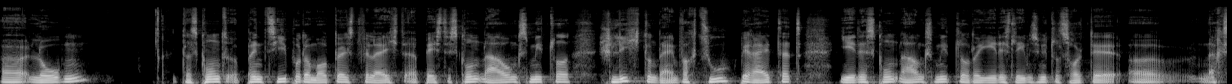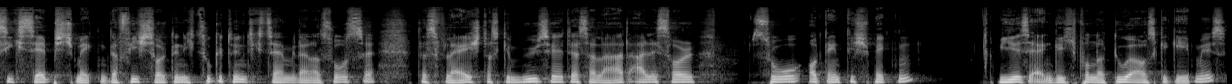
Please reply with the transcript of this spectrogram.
äh, loben. Das Grundprinzip oder Motto ist vielleicht äh, bestes Grundnahrungsmittel schlicht und einfach zubereitet. Jedes Grundnahrungsmittel oder jedes Lebensmittel sollte äh, nach sich selbst schmecken. Der Fisch sollte nicht zugetüncht sein mit einer Soße. Das Fleisch, das Gemüse, der Salat, alles soll so authentisch schmecken wie es eigentlich von Natur aus gegeben ist.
